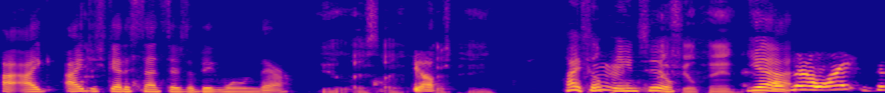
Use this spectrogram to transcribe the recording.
I, I, I just get a sense there's a big wound there. Yeah, I, I, Yeah. there's pain. I feel Hmm. pain I feel pain. Yeah. Well, no, I the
